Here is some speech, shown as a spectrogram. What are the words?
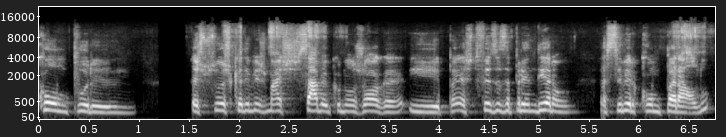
como por as pessoas cada vez mais sabem como ele joga e as defesas aprenderam a saber como pará-lo.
